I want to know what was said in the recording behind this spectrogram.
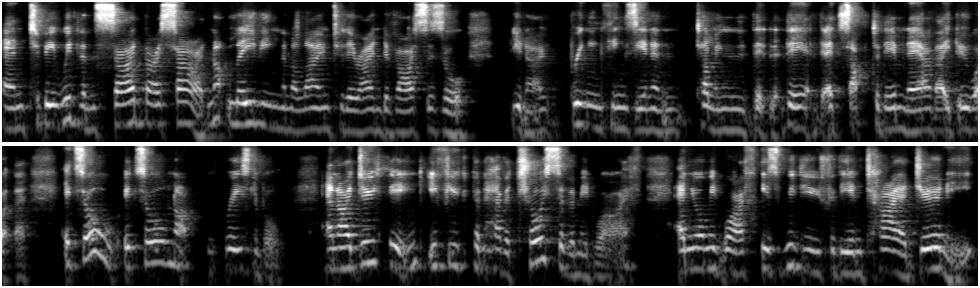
and to be with them side by side, not leaving them alone to their own devices or you know, bringing things in and telling that it's up to them now. They do what they. It's all it's all not reasonable. And I do think if you can have a choice of a midwife, and your midwife is with you for the entire journey,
